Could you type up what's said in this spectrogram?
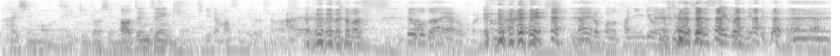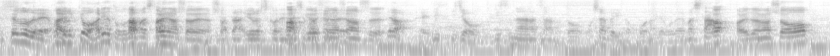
配信もぜひ聞いてほしいなあ全然聞いてますんでよろしくお願いします。ありがとうございます。ということで、何やろこれ。何やろこの他人行儀みたいな最後に。ということで、本当に今日はありがとうございました。ありがとうございました。またよろしくお願いします。よろしくお願いします。では、え以上リスナーさんとおしゃべりのコーナーでございました。あ、ありがとうございました。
